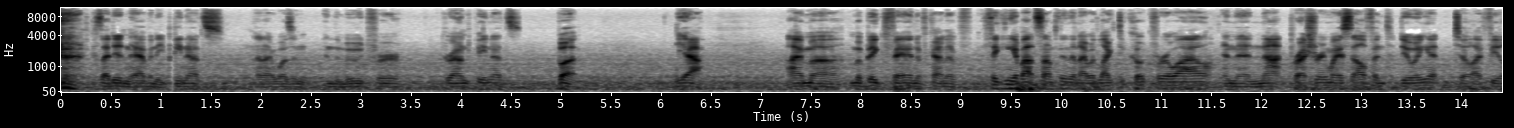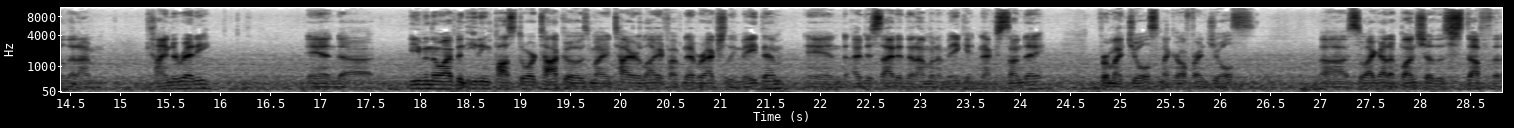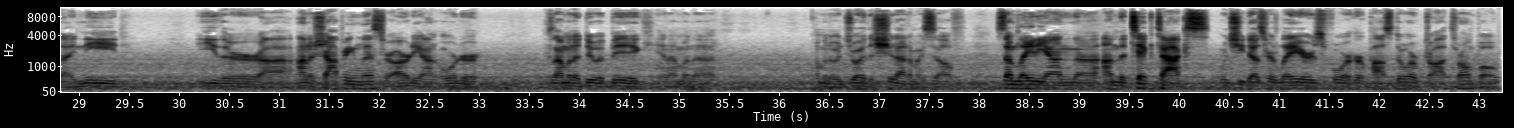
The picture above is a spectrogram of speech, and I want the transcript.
because I didn't have any peanuts and I wasn't in the mood for ground peanuts. But yeah, I'm a, I'm a big fan of kind of thinking about something that I would like to cook for a while and then not pressuring myself into doing it until I feel that I'm kind of ready. And uh, even though I've been eating pastor tacos my entire life, I've never actually made them. And I decided that I'm going to make it next Sunday for my Jules, my girlfriend Jules. Uh, so I got a bunch of the stuff that I need either uh, on a shopping list or already on order because I'm to do it big and I'm to I'm to enjoy the shit out of myself. Some lady on the, on the TikToks when she does her layers for her pastor trompo,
